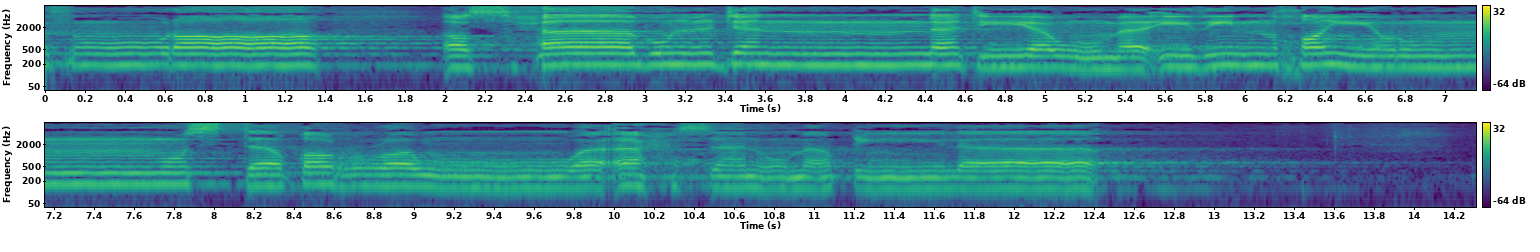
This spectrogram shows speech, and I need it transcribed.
منثورا. أصحاب الجنة يومئذ خير مستقرا وأحسن مقيلاً.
